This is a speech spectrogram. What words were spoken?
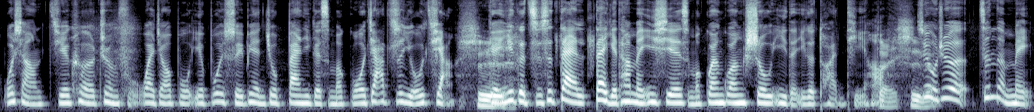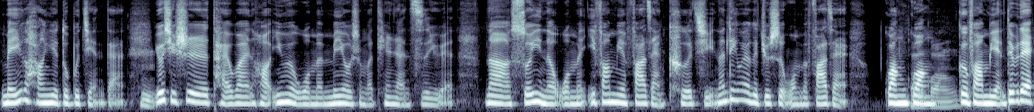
我想捷克政府外交部也不会随便就颁一个什么国家之友奖给一个只是带带给他们一些什么观光收益的一个团体哈。对，是。所以我觉得真的每每一个行业都不简单，嗯、尤其是台湾哈，因为我们没有什么天然资源，那所以呢，我们一方面发展科技，那另外一个就是我们发展。观光各方面，对不对？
